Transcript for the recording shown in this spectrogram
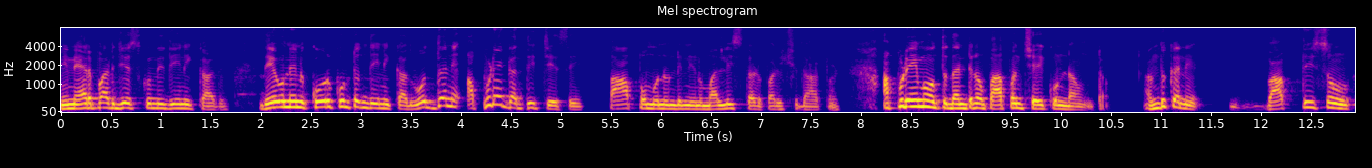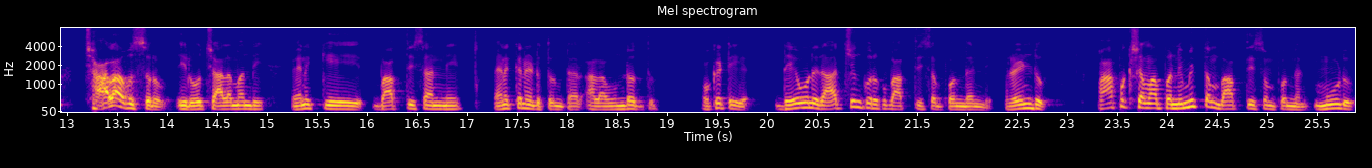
నిన్ను ఏర్పాటు చేసుకుంది దీనికి కాదు. దేవుడు నేను కోరుకుంటుంది దీనికి కాదు. వద్దని అప్పుడే గద్దిచ్చేసి పాపము నుండి నేను మళ్ళిస్తాడు పరిశుద్ధాత్ముడు. అప్పుడు ఏమవుతుందంటే నువ్వు పాపం చేయకుండా ఉంటావు. అందుకని బాప్తీసం చాలా అవసరం. ఈరోజు చాలా మంది వెనక్కి బాప్తీసాన్ని వెనక్కి నెడుతుంటారు. అలా ఉండొద్దు. ఒకటి దేవుని రాజ్యం కొరకు బాప్తీసం పొందండి. రెండు పాప క్షమాపణ నిమిత్తం బాప్తీసం పొందండి. మూడు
